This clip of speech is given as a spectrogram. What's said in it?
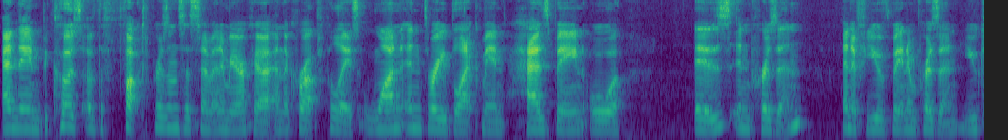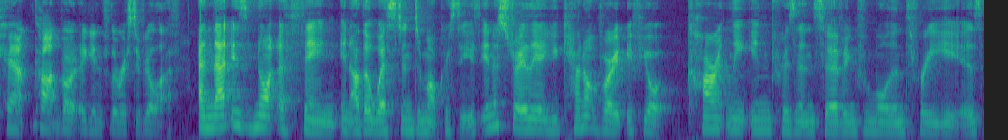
and then because of the fucked prison system in America and the corrupt police, one in three black men has been or is in prison, and if you've been in prison, you can't can't vote again for the rest of your life. And that is not a thing in other Western democracies. In Australia, you cannot vote if you're currently in prison serving for more than three years.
